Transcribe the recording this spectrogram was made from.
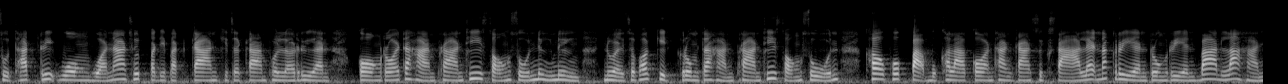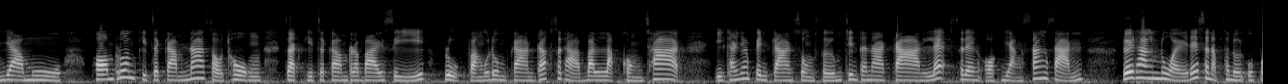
สุทัศน์ริวงศ์หัวหน้าชุดปฏิบัติการกิจการพลเรือน กองร้อยทหารพรานที่ 2011 หน่วยเฉพาะกิจกรมทหารพรานที่ 20 เข้าพบปะบุคลากรทางการศึกษา และนักเรียนโรงเรียนบ้านละหารยามู พร้อมร่วมกิจกรรมหน้าเสาธง จัดกิจกรรมระบายสี ปลูกฝังอุดมการรักสถาบันหลักของชาติ อีกทั้งยังเป็นการส่งเสริมจินตนาการ และแสดงออกอย่างสร้างสรรค์ดยทางหน่วยได้สนับสนุนอุป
